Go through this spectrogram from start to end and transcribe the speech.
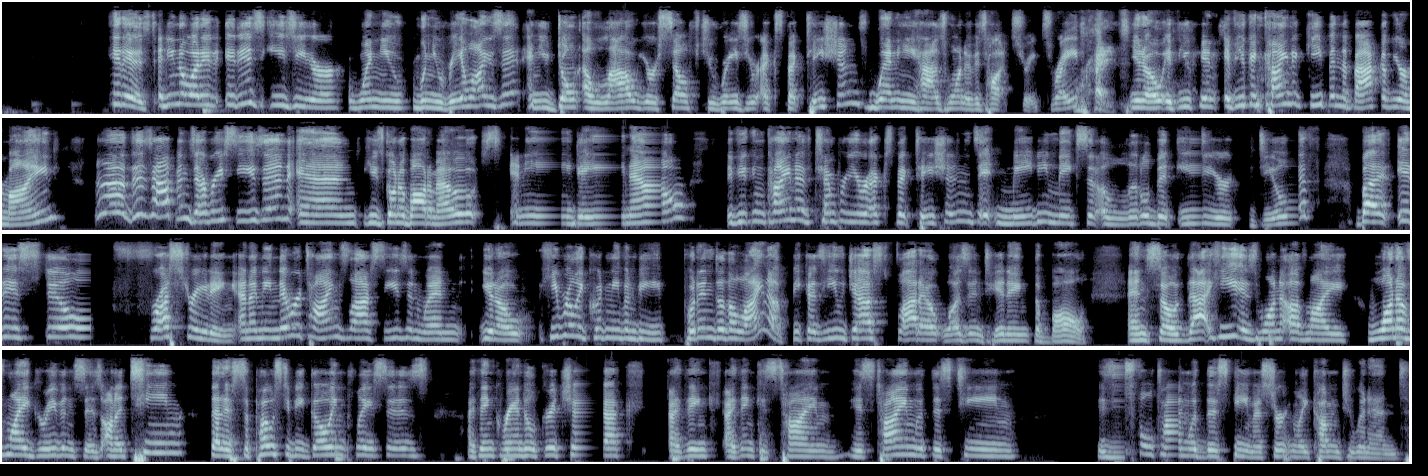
It is. And you know what? It, it is easier when you when you realize it and you don't allow yourself to raise your expectations when he has one of his hot streaks, right? Right. You know, if you can if you can kind of keep in the back of your mind ah, this happens every season and he's going to bottom out any day now. If you can kind of temper your expectations, it maybe makes it a little bit easier to deal with, but it is still frustrating. And I mean, there were times last season when, you know, he really couldn't even be put into the lineup because he just flat out wasn't hitting the ball. And so that he is one of my one of my grievances on a team that is supposed to be going places. I think Randall Grichuk, I think I think his time his time with this team, his full time with this team has certainly come to an end.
